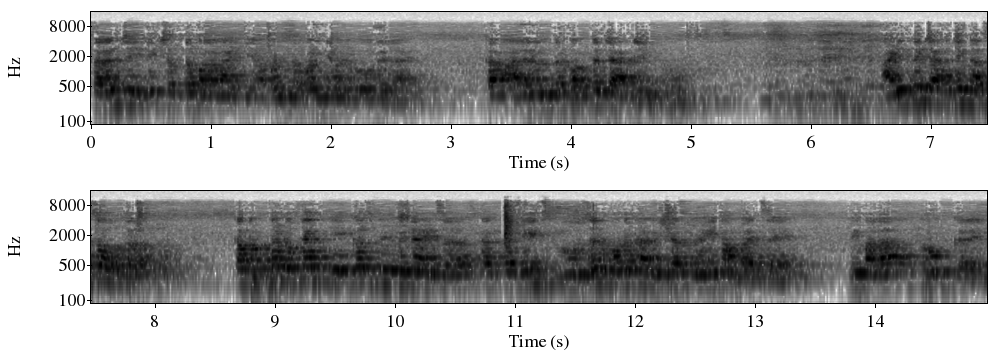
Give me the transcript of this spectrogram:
सरांचे एक एक शब्द मला माहिती आहे, आपण सर्वांनी अनुभवलेला आहे. का आल्यानंतर फक्त चार्जिंग आणि ते चार्जिंग असं होतं का फक्त डोक्यात एकच मी मिळायचं का कधीच लुझर म्हणून आयुष्यात नाही थांबायचंय. मी मला प्रूव्ह करेल.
